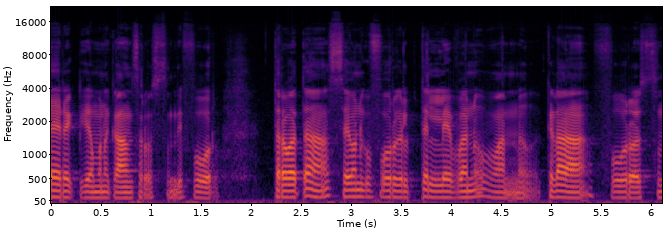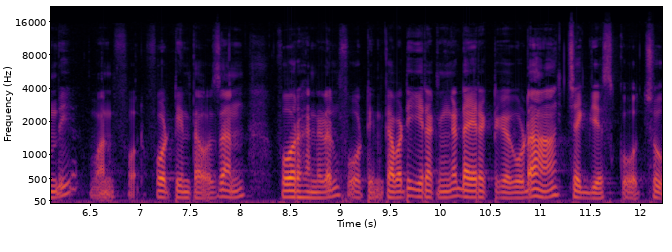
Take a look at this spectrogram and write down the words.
డైరెక్ట్గా మనకు ఆన్సర్ వస్తుంది ఫోర్. తర్వాత సెవెన్కు ఫోర్ కలిపితే లెవెన్ వన్. ఇక్కడ ఫోర్ వస్తుంది one four. Fourteen thousand four hundred and fourteen. కాబట్టి ఈ రకంగా డైరెక్ట్గా కూడా చెక్ చేసుకోవచ్చు.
